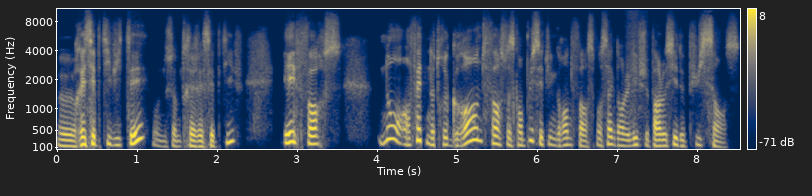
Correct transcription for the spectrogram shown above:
réceptivité, où nous sommes très réceptifs, et force. Non, en fait, notre grande force, parce qu'en plus c'est une grande force, c'est pour ça que dans le livre je parle aussi de puissance.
